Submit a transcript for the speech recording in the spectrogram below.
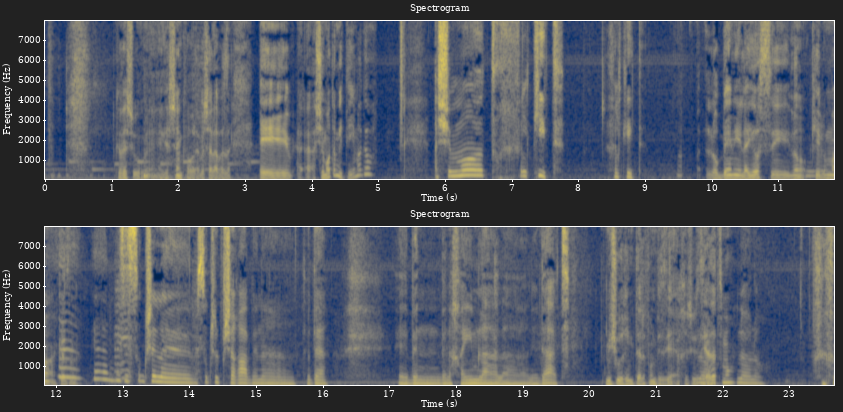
מקווה שהוא אה, ישן כבר אולי בשלב הזה. אה, השמות אמיתיים אגב? השמות חלקית. חלקית. לא בני אלא יוסי, לא, כאילו מה, כזה. כן, זה סוג של, סוג של פשרה בין ה... אתה יודע, בין, בין החיים. ל אני יודעת. מישהו הרים טלפון וזיהה- אחרי שהוא לא. זיהה את עצמו? לא, לא.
